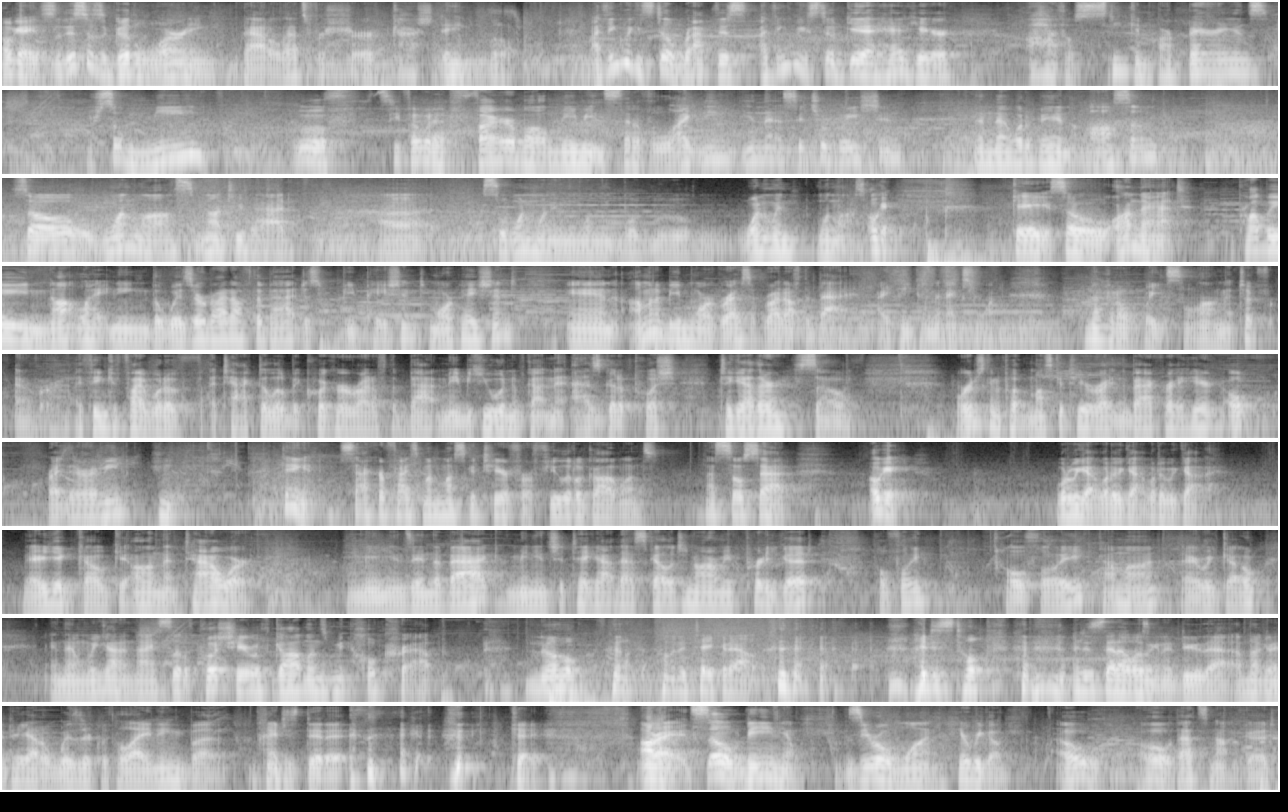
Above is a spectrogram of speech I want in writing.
Okay, so this is a good learning battle, that's for sure. Gosh dang, little... I think we can still wrap this... I think we can still get ahead here. Ah, oh, those stinking barbarians. They're so mean. Oof. See if I would have fireball maybe instead of lightning in that situation. Then that would have been awesome. So, one loss, not too bad. Uh, so one win, one, one win, one loss. Okay. Okay, so on that, probably not lightning the wizard right off the bat. Just be patient, more patient. And I'm to be more aggressive right off the bat, I think, on the next one. I'm not to wait so long. That took forever. I think if I would have attacked a little bit quicker right off the bat, maybe he wouldn't have gotten as good a push together. So we're just to put Musketeer right in the back right here. Oh, right there, I mean. Hmm. Dang it. Sacrifice my Musketeer for a few little goblins. That's so sad. Okay. What do we got? What do we got? What do we got? There you go. Get on that tower. Minions in the back. Minions should take out that skeleton army pretty good. Hopefully. Hopefully. Come on. There we go. And then we got a nice little push here with goblins. Oh, crap. No. I'm going to take it out. I just told, I just said I wasn't going to do that. I'm not going to take out a wizard with lightning, but I just did it. okay. All right. So, Daniel, zero one. Here we go. Oh, oh, that's not good.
